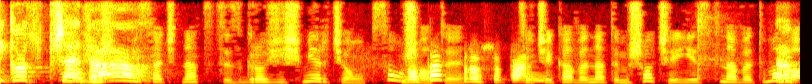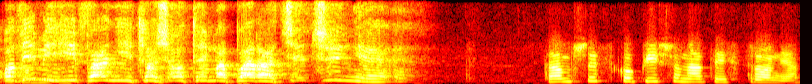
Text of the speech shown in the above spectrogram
mi go sprzeda? Możesz pisać narcyz grozi śmiercią. Są No szoty. tak, proszę pani. Co ciekawe, na tym szocie jest nawet A mowa o powie mi pani coś o tym aparacie, czy nie? Tam wszystko pisze na tej stronie.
